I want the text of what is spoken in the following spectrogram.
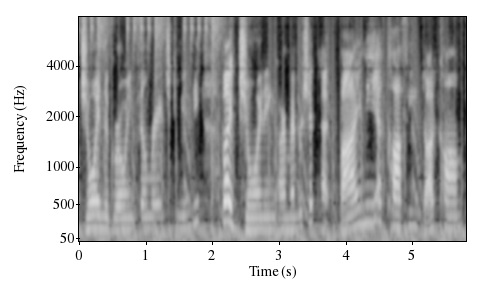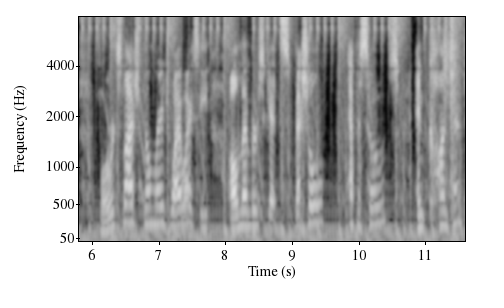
join the growing Film Rage community by joining our membership at buymeacoffee.com forward slash Film Rage YYC. All members get special episodes and content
